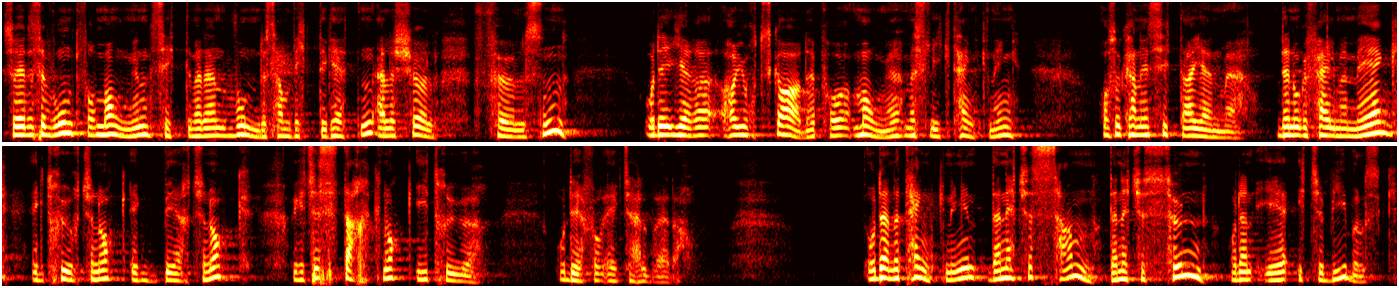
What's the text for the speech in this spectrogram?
så er det så vondt, for mange sitter med den vonde samvittigheten eller sjølfølelsen. Og det har gjort skade på mange med slik tenkning. Og så kan en sitte igjen med det er noe feil med meg, jeg tror ikke nok, jeg ber ikke nok. Jeg er ikke sterk nok i trua, og derfor er jeg ikke helbreda. Og denne tenkningen den er ikke sann, den er ikke sunn, og den er ikke bibelsk.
